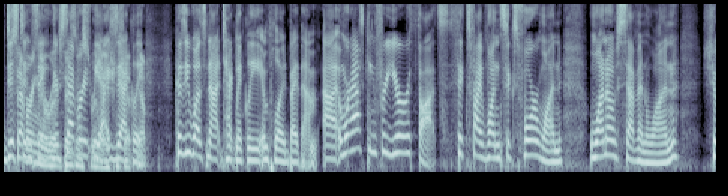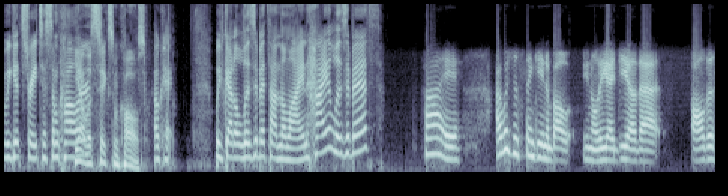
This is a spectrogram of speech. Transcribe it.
distancing. their they're severing. Yeah, exactly. yep. Because he was not technically employed by them. Uh, and we're asking for your thoughts. 651 641 1071. Should we get straight to some callers? yeah, let's take some calls. Okay. We've got Elizabeth on the line. Hi, Elizabeth. Hi. I was just thinking about, you know, the idea that all this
